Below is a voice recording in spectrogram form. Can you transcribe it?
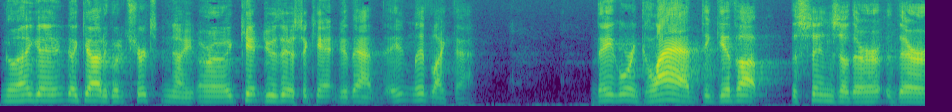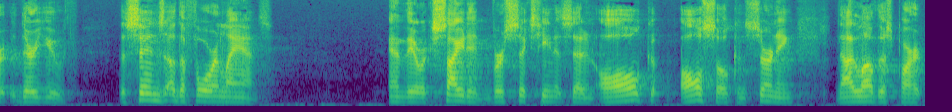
No, I, got, to go to church tonight, or I can't do this, I can't do that. They didn't live like that. They were glad to give up the sins of their, their, their youth, the sins of the foreign lands. And they were excited. In verse 16 it said, and all also concerning, now I love this part,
